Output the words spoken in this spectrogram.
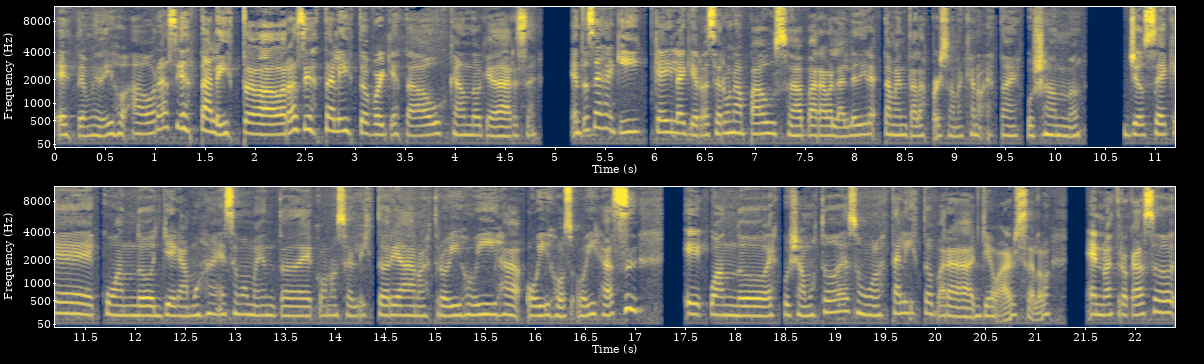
este me dijo, ahora sí está listo, ahora sí está listo porque estaba buscando quedarse. Entonces aquí, Keila, quiero hacer una pausa para hablarle directamente a las personas que nos están escuchando yo sé que cuando llegamos a ese momento de conocer la historia de nuestro hijo, hija o hijos o hijas, eh, cuando escuchamos todo eso, uno está listo para llevárselo. En nuestro caso,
